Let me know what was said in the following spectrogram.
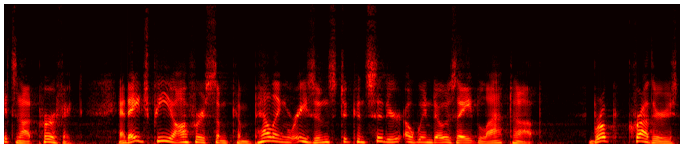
it's not perfect and HP offers some compelling reasons to consider a Windows 8 laptop. Brooke Crothers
